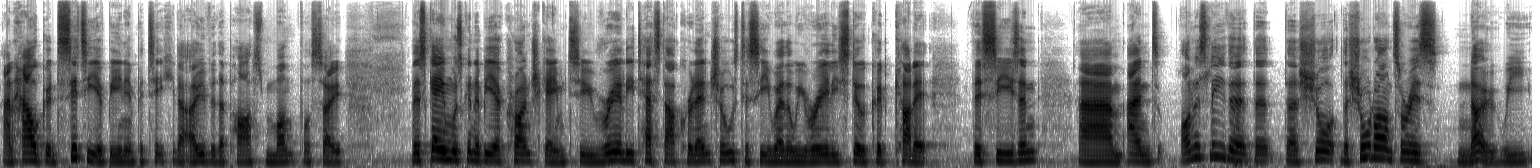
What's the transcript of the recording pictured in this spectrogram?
and how good City have been in particular over the past month or so this game was going to be a crunch game to really test our credentials to see whether we really still could cut it this season. Um, and honestly, the, the, the short the short answer is no. We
